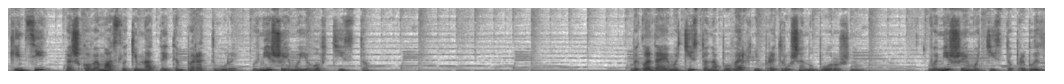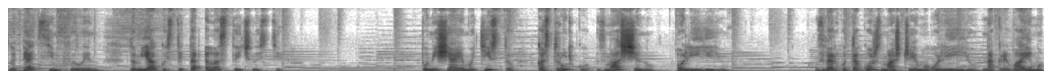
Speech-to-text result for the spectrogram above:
В кінці вершкове масло кімнатної температури. Вмішуємо його в тісто. Викладаємо тісто на поверхню, притрушену борошном. Вимішуємо тісто приблизно 5-7 хвилин до м'якості та еластичності. Поміщаємо тісто в каструльку, змащену олією. Зверху також змащуємо олією, накриваємо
